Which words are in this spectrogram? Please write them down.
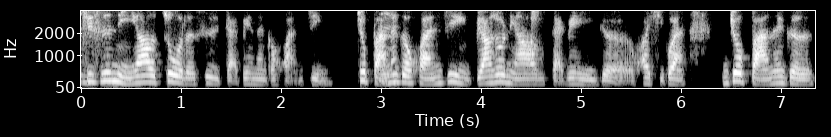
其实你要做的是改变那个环境。就把那个环境，比方说你要改变一个坏习惯，你就把那个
